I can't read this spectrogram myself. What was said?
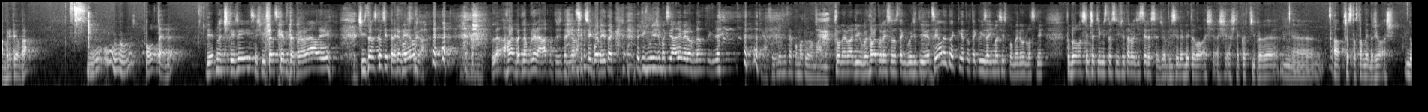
A Bripiota? Mm-hmm. Olten. 1-4 se Švýcarskem jste prohráli. Švýcarsko si trefil. Ale Bedna bude rád, protože ten měl si tři body, tak teď už můžeš maximálně vyrovnat. Takže... Já si vůbec se pamatuju normálně. To nevadí vůbec, ale to nejsou zase tak důležité věci, ale tak je to takový zajímavé si vzpomenout vlastně. To bylo vlastně před tím mistrovství světa 2010, že? ty si debitoval až, až, až takhle v přípravě eh, a přesto tam vydržel až do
